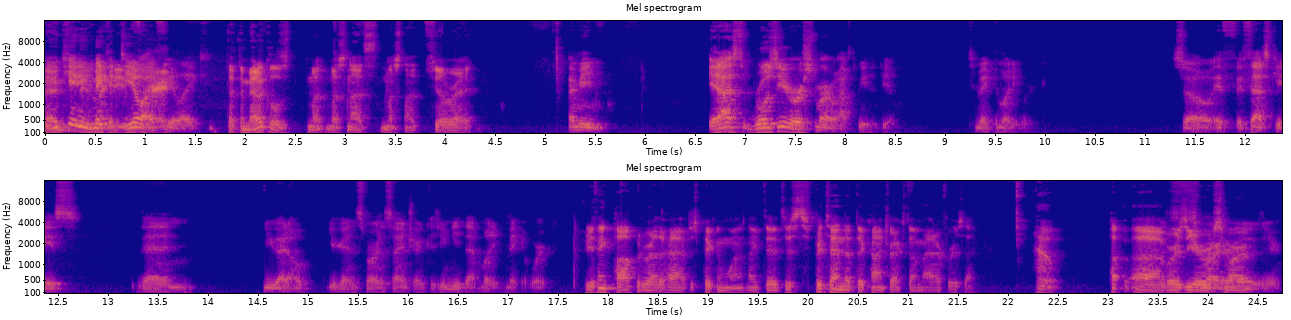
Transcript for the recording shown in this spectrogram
but you can't even make a Maybe deal. I feel like that the medicals must not must not feel right. I mean, it has Rozier or Smart will have to be the deal to make the money work. So if if that's the case, then you gotta hope you're getting Smart and sign trade because you need that money to make it work. Who do you think Pop would rather have? Just picking one, like to just pretend that the contracts don't matter for a sec. Who? Pop- Uh, Rozier or Smart? Rozier.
